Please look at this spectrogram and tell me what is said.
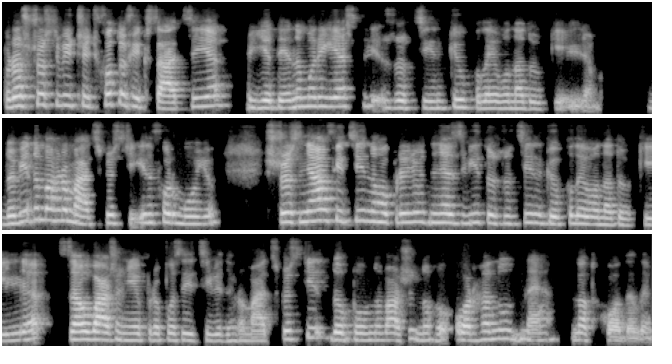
про що свідчить фотофіксація в єдиному реєстрі з оцінки впливу на довкілля. До відома громадськості інформую, що з дня офіційного прилюднення звіту з оцінки впливу на довкілля зауваження і пропозиції від громадськості до повноваженого органу не надходили.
